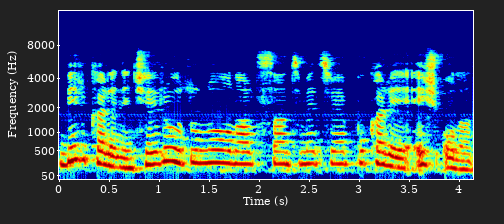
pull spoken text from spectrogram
Bir karenin çevre uzunluğu 16 santimetre. Bu kareye eş olan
